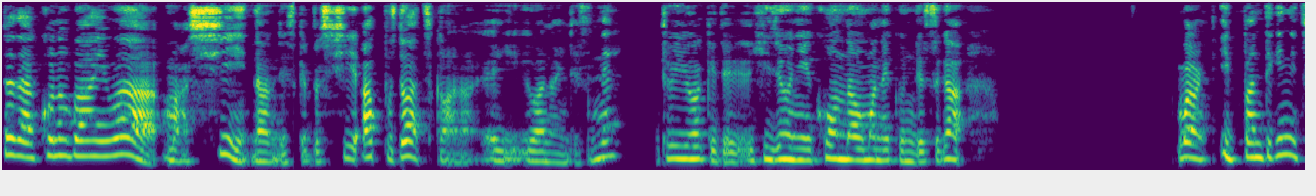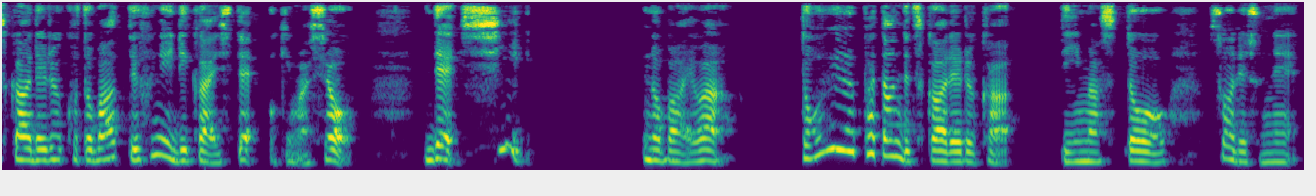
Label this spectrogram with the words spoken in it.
ただ、この場合は、まあ C なんですけど、C up とは使わない、言わないんですね。というわけで、非常に混乱を招くんですが、まあ、一般的に使われる言葉っていうふうに理解しておきましょう。で、C の場合は、どういうパターンで使われるかって言いますと、そうですね。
